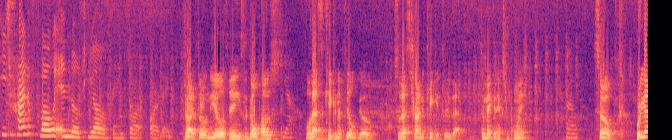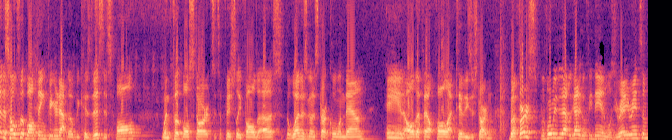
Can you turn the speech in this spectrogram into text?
he's trying to throw it in those yellow things, or are they? Try to throw it in the yellow things, the goalpost. Yeah. Well, that's kicking a field goal. So that's trying to kick it through that to make an extra point. Oh. So we got this whole football thing figured out though because this is fall. When football starts, it's officially fall to us. The weather's going to start cooling down, and all the fall activities are starting. But first, before we do that, we got to go feed the animals. You ready, Ransom?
